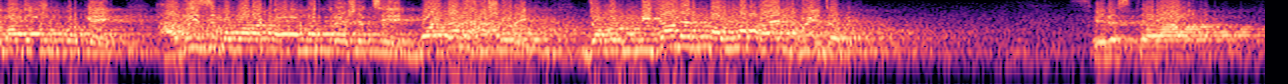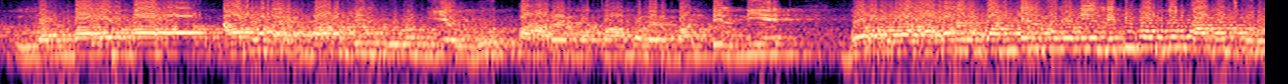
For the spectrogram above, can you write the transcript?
এবাদত সম্পর্কে হাদিস মোবারক অন্যত্র এসেছে ময়দানে হাসরে যখন মিজানের পাল্লা কায়েম হয়ে যাবে। ফেরেস্তারা লম্বা লম্বা আমলের বান্ডিলগুলো নিয়ে, উহুদ পাহাড়ের মতো আমলের বান্ডিল নিয়ে, বড় বড় আমলের বান্ডিলগুলো নিয়ে, লিপিবদ্ধ কাগজগুলো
